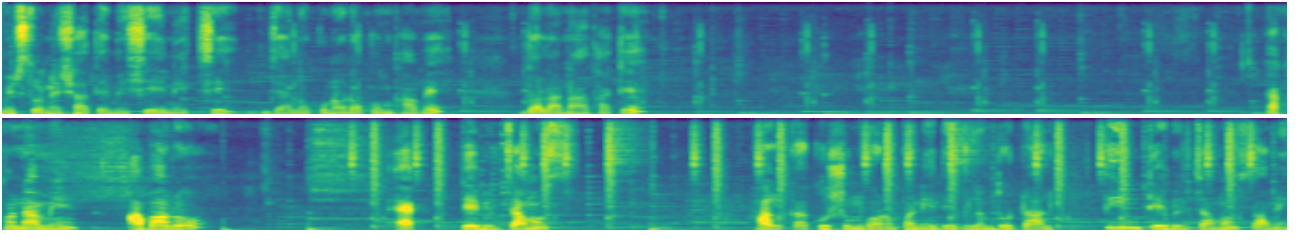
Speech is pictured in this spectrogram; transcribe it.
মিশ্রণের সাথে মিশিয়ে নিচ্ছি, যেন কোনো রকমভাবে দলা না থাকে। এখন আমি আবারও এক টেবিল চামচ হালকা কুসুম গরম পানি দিয়ে দিলাম। টোটাল তিন টেবিল চামচ আমি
